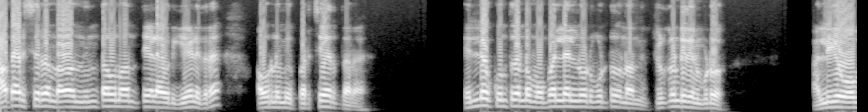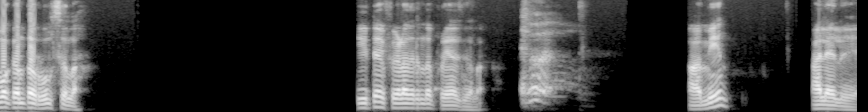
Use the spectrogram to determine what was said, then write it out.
ಮಾತಾಡ್ಸಿರೋ ನಾನು ನಿಂತವನು ಅಂತೇಳಿ ಅವ್ರಿಗೆ ಹೇಳಿದ್ರೆ ಅವ್ರು ನಮಗೆ ಪರಿಚಯ ಇರ್ತಾರೆ. ಎಲ್ಲೋ ಕುಂತ್ಕೊಂಡು ಮೊಬೈಲ್ನಲ್ಲಿ ನೋಡ್ಬಿಟ್ಟು ನಾನು ತಿಳ್ಕೊಂಡಿದ್ದೀನಿ ಬಿಡು. ಅಲ್ಲಿಗೆ ಹೋಗ್ಬೇಕಂತ ರೂಲ್ಸ್ ಇಲ್ಲ. ಈ ಟೈಪ್ ಹೇಳೋದ್ರಿಂದ ಪ್ರಯೋಜನ ಇಲ್ಲ. ಐ ಮೀನ್ ಅಲೆಲುವೆ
